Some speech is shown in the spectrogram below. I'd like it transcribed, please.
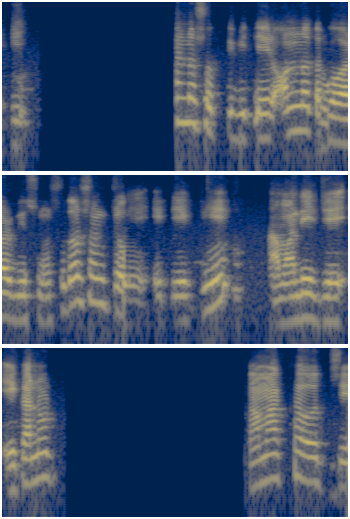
এটি অন্য শক্তিপীঠের অন্যতম বিষ্ণু সুদর্শন চক্রে। এটি একটি আমাদের যে একান্ন কামাখ্যা হচ্ছে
